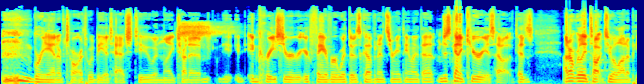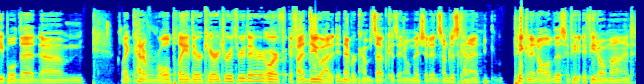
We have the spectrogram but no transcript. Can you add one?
Brienne of Tarth would be attached to, and like try to increase your your favor with those covenants or anything like that? I'm just kind of curious how because I don't really talk to a lot of people that um like kind of role play their character through there, or if, if I do, I, it never comes up because they don't mention it. So I'm just kind of picking at all of this if you if you don't mind.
